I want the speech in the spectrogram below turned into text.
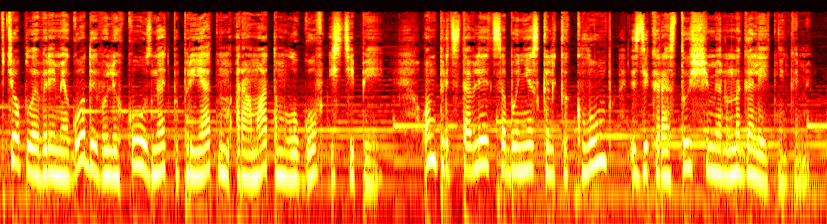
В теплое время года его легко узнать по приятным ароматам лугов и степей. Он представляет собой несколько клумб с дикорастущими многолетниками.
